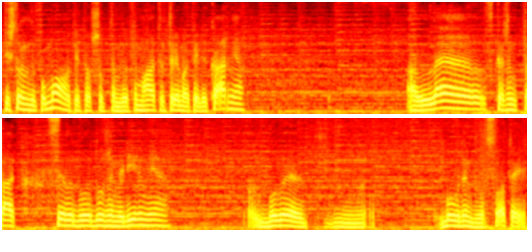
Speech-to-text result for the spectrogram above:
Пішли на допомогу, типу, щоб там допомагати втримати лікарню. Але, скажімо так, сили були дуже нерівні. Були, був один 200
